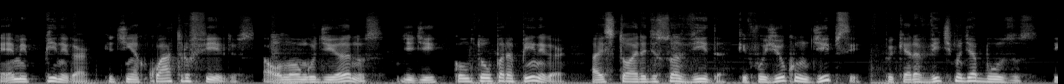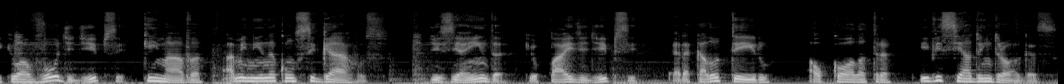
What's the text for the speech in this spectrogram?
Amy Pinegar, que tinha quatro filhos. Ao longo de anos, Didi contou para Pinegar a história de sua vida, que fugiu com Gypsy porque era vítima de abusos e que o avô de Gypsy queimava a menina com cigarros. Dizia ainda que o pai de Gypsy era caloteiro, alcoólatra e viciado em drogas.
